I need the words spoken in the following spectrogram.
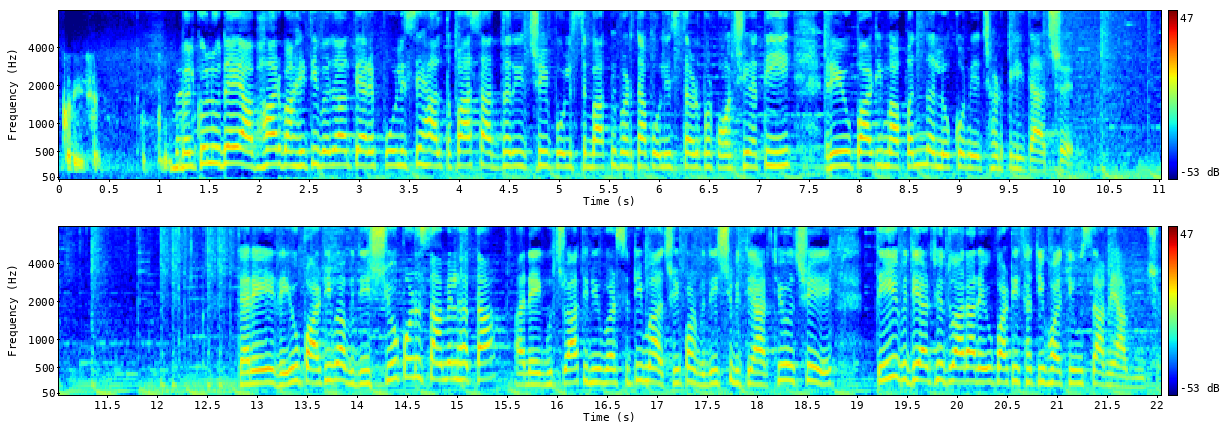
કરી છે. બિલકુલ ઉદય, આભાર માહિતી બદલ. ત્યારે પોલીસે હાલ તપાસ હાથ ધરી છે. પોલીસને બાતમી પડતા પોલીસ સ્થળ પર પહોંચી હતી. રેવ પાર્ટીમાં પંદર લોકોને ઝડપી લીધા છે. ત્યારે રેવ પાર્ટીમાં વિદેશીઓ પણ સામેલ હતા અને ગુજરાત યુનિવર્સિટીમાં જે પણ વિદેશી વિદ્યાર્થીઓ છે, તે વિદ્યાર્થીઓ દ્વારા રેવ પાર્ટી થતી હોય તેવું સામે આવ્યું છે.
